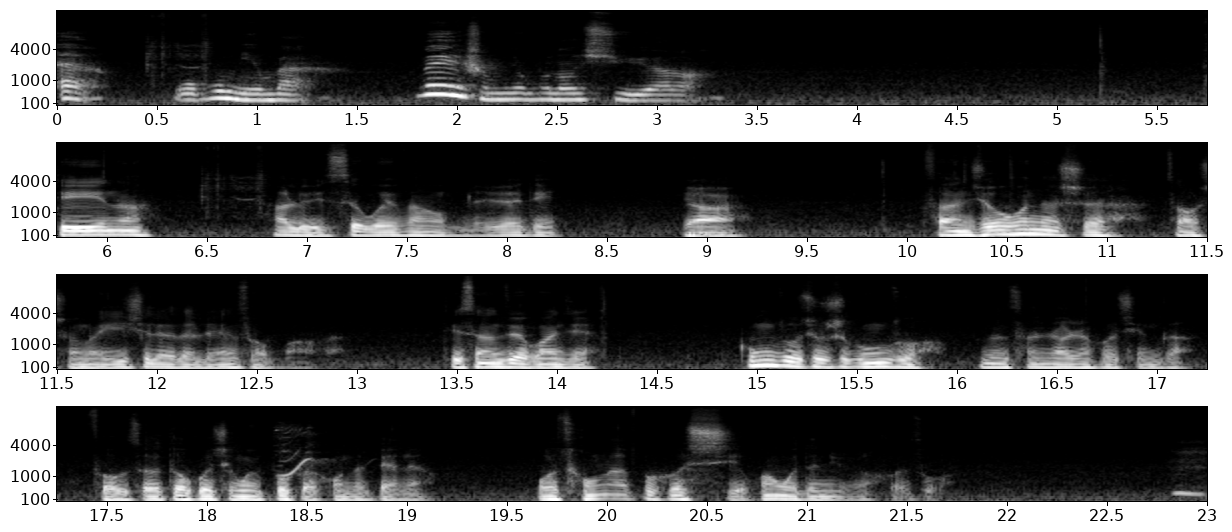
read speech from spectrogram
哎，我不明白，为什么就不能续约了？第一呢，他屡次违反我们的约定；第二，反求婚的事造成了一系列的连锁麻烦；第三，最关键，工作就是工作，不能掺杂任何情感，否则都会成为不可控的变量。我从来不和喜欢我的女人合作。你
